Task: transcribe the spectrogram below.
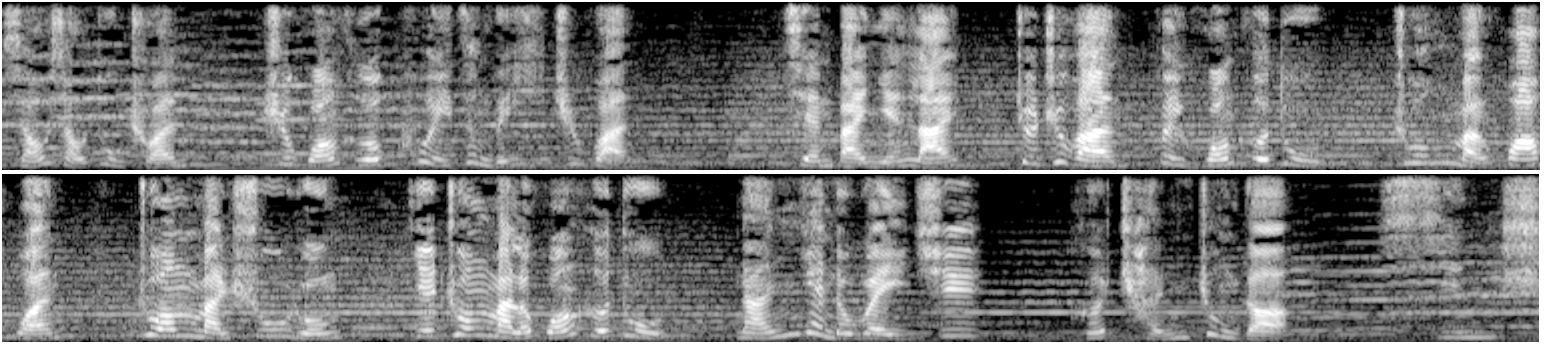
小小渡船是黄河馈赠的一只碗，千百年来，这只碗为黄河渡装满花环，装满殊荣。也装满了黄河渡难咽的委屈和沉重的心事。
